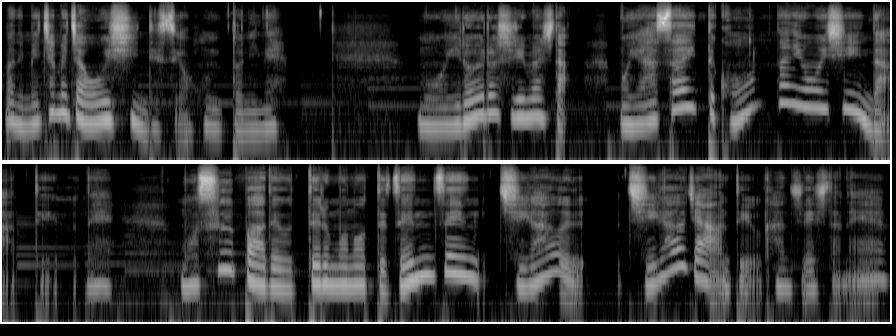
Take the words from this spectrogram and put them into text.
まあね、めちゃめちゃ美味しいんですよ、本当にね。もういろいろ知りました。もう野菜ってこんなに美味しいんだっていうね。もうスーパーで売ってるものって全然違う、違うじゃんっていう感じでしたね。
